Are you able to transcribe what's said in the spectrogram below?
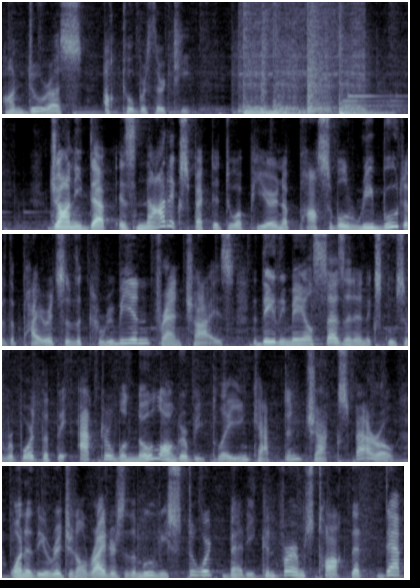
Honduras, October 13th. Johnny Depp is not expected to appear in a possible reboot of the Pirates of the Caribbean franchise. The Daily Mail says in an exclusive report that the actor will no longer be playing Captain Jack Sparrow. One of the original writers of the movie, Stuart Beattie, confirms talk that Depp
